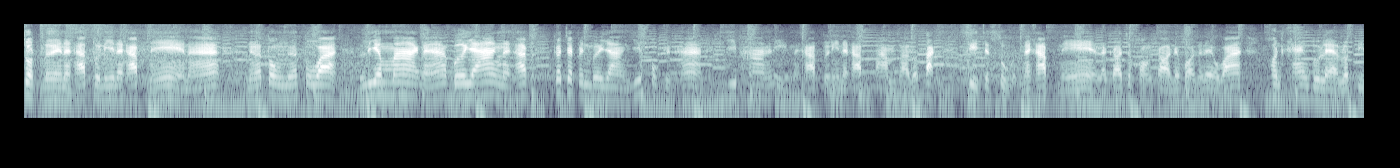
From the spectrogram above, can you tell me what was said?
จดเลยนะครับ ตัวนี้นะครับนี่นะฮะเนื้อตรงเนื้อตัวเลี่ยมมากนะ เบอร์ยางนะครับ ก็จะเป็นเบอร์ยาง 26.5 25 นั่นเองนะครับ ตัวนี้นะครับตามสายรถตัก 470 นะครับนี่แล้วก็เจ้าของเก่าเนี่ยบอกได้เลยว่าค่อนข้างดูแลรถดี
